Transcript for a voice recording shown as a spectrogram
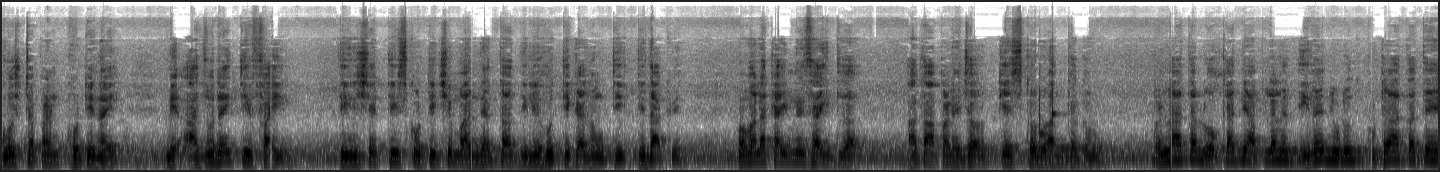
गोष्ट पण खोटी नाही. मी अजूनही ती फाईल तीनशे तीस कोटीची मान्यता दिली होती का नव्हती ती दाखवेन. मग मला काहींनी सांगितलं आता आपण ह्याच्यावर केस करू अंक करू. म्हणलं आता लोकांनी आपल्याला दिलं निवडून कुठं आता ते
